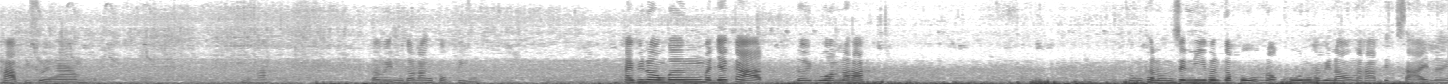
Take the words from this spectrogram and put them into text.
ภาพที่สวยงามนะคะตะเวนกำลังตกดินให้พี่น้องเบิ้งบรรยากาศโดยรวมนะคะลงถนนเส้นนี้เพิ่นกระปลูกดอกคูณค่ะพี่น้องนะคะ ปิดสายเลย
